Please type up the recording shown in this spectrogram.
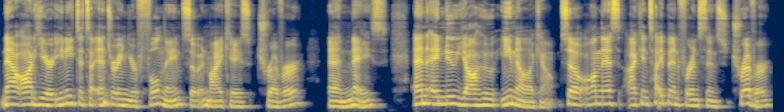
Now on here, you need to enter in your full name. So in my case, Trevor and Nace, and a new Yahoo email account. So on this, I can type in, for instance, Trevor,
